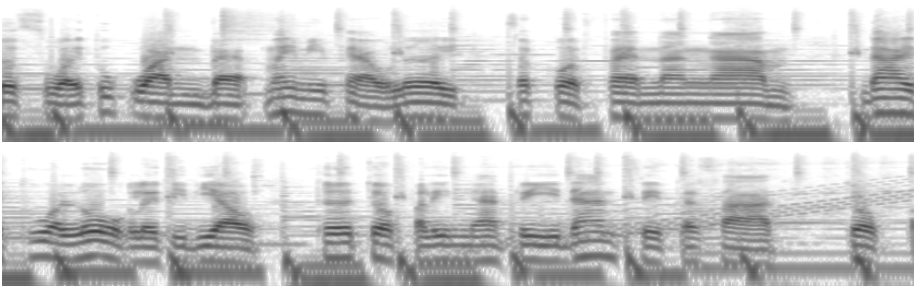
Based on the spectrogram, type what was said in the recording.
อสวยทุกวันแบบไม่มีแผ่วเลย สะกดแฟนนางงาม ได้ทั่วโลกเลยทีเดียว อจบปริญญาตรีด้านเศรษฐศาสตร์ จบป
